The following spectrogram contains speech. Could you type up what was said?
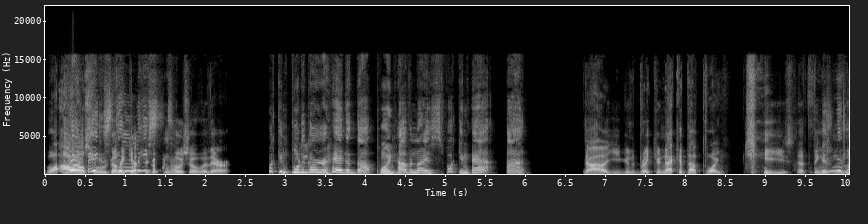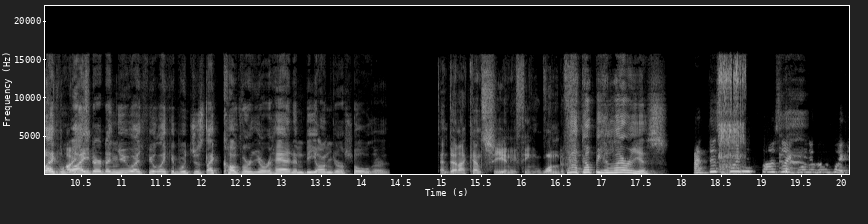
Well, how That else are we gonna the get least- the garden hose over there? Fucking put it on your head at that point. Have a nice fucking hat. hat. Yeah, you're gonna break your neck at that point. Jeez, that thing Isn't is it not like light. wider than you? I feel like it would just like cover your head and be on your shoulders. And then I can't see anything wonderful. Yeah, that'd be hilarious. At this point, it sounds like one of those like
